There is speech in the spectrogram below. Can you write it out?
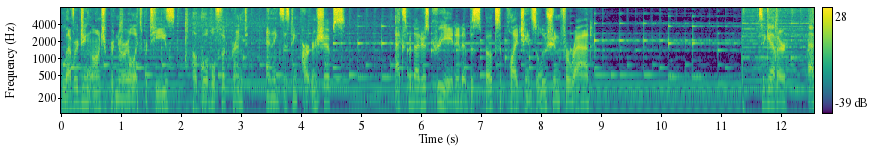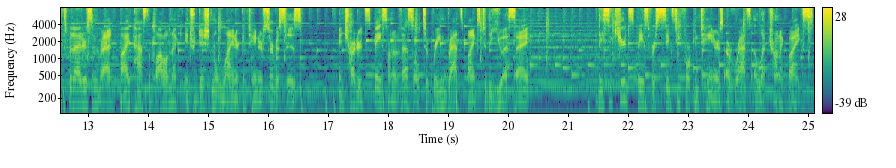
Leveraging entrepreneurial expertise, a global footprint, and existing partnerships, Expeditors created a bespoke supply chain solution for RAD. Together, Expeditors and RAD bypassed the bottleneck in traditional liner container services and chartered space on a vessel to bring RAD's bikes to the USA. They secured space for 64 containers of RAD's electronic bikes.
